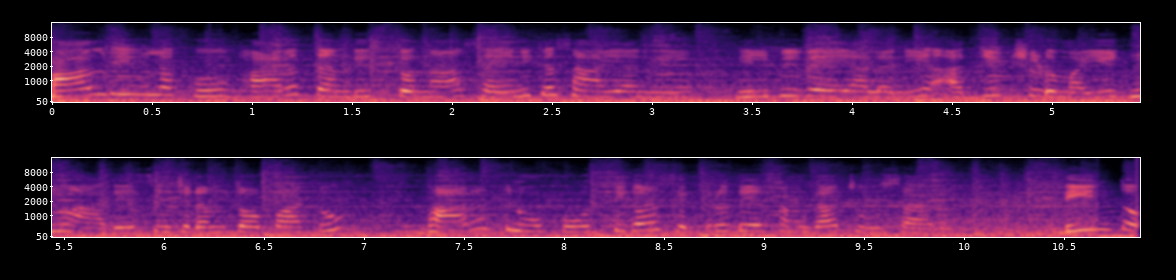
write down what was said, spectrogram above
మాల్దీవులకు భారత్ అందిస్తున్న సైనిక సాయాన్ని నిలిపివేయాలని అధ్యక్షుడు మయూజ్ను ఆదేశించడంతో పాటు భారత్ను పూర్తిగా శత్రుదేశంగా చూశారు. దీంతో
